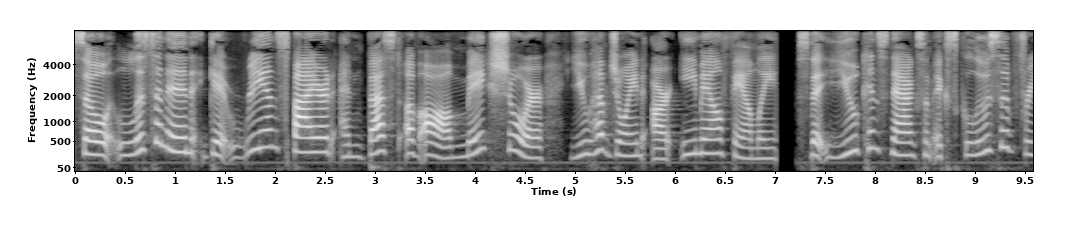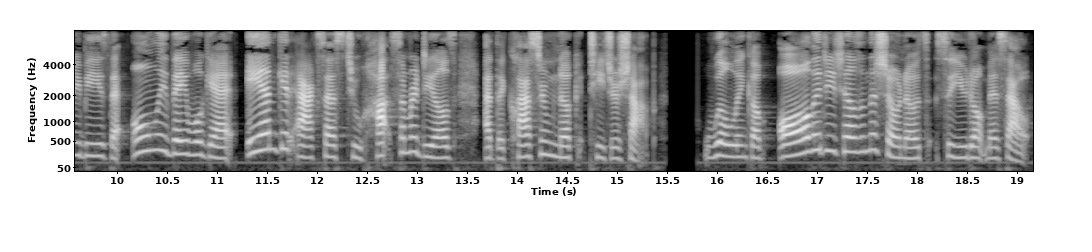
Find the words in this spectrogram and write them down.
So listen in, get re inspired, and best of all, make sure you have joined our email family so that you can snag some exclusive freebies that only they will get and get access to hot summer deals at the Classroom Nook Teacher Shop. We'll link up all the details in the show notes so you don't miss out.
